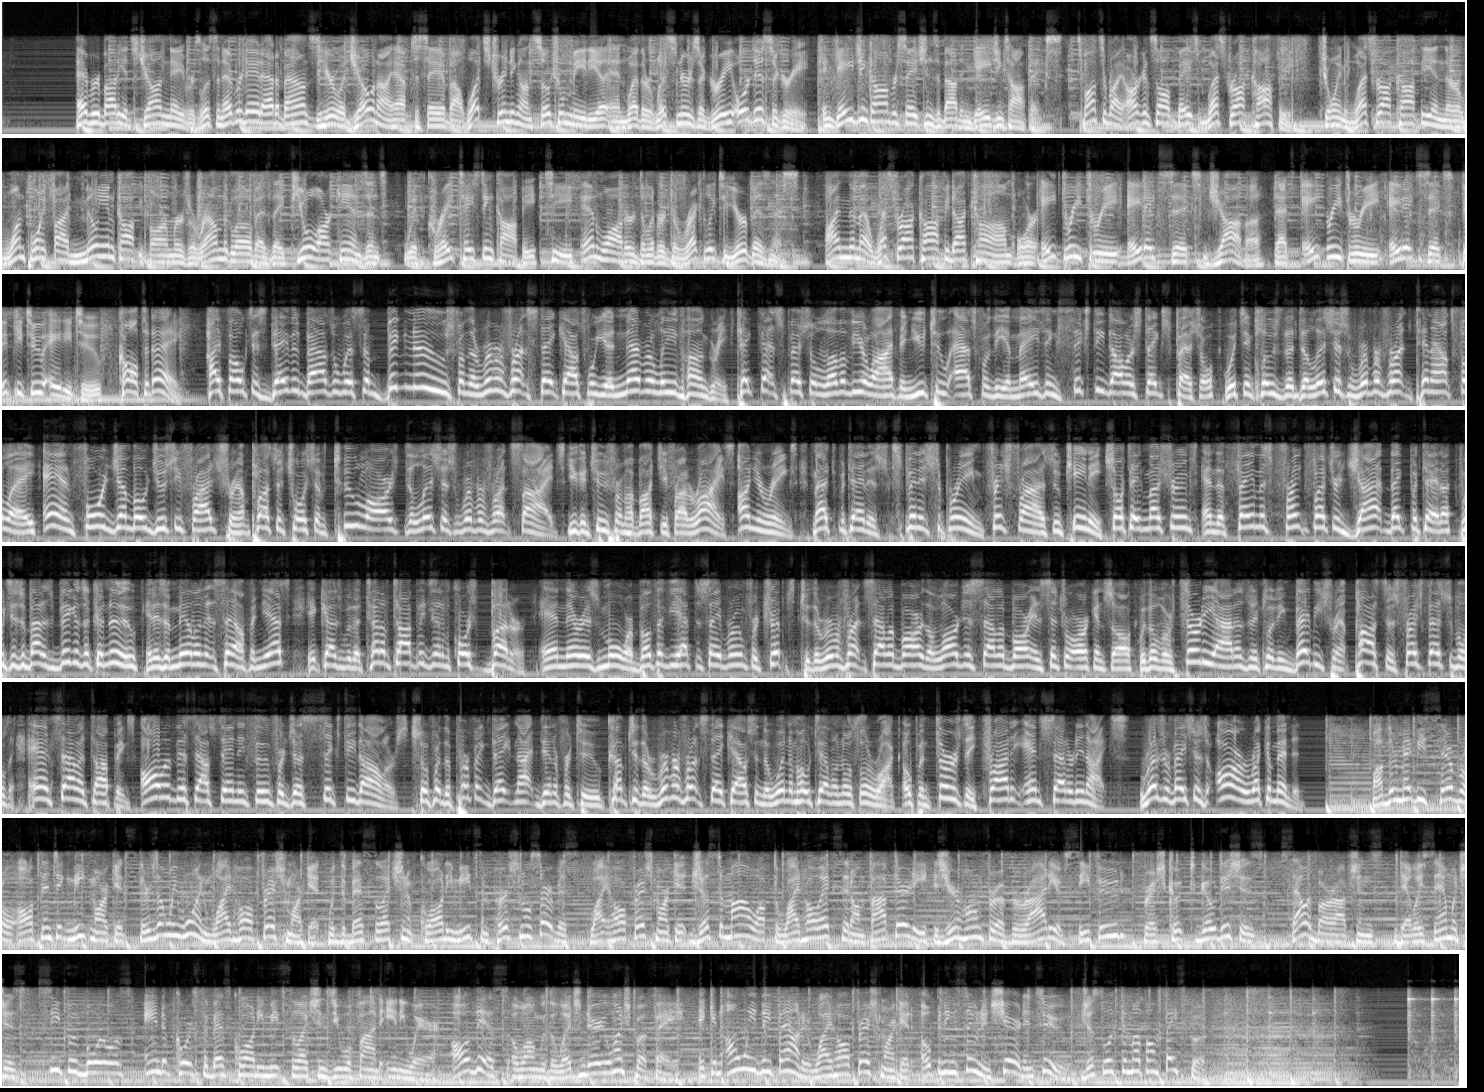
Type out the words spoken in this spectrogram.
Everybody, it's John Neighbors. Listen every day at Out of Bounds to hear what Joe and I have to say about what's trending on social media and whether listeners agree or disagree. Engaging conversations about engaging topics. Sponsored by Arkansas-based West Rock Coffee. Join West Rock Coffee and their 1.5 million coffee farmers around the globe as they fuel Arkansans with great tasting coffee, tea, and water delivered directly to your business. Find them at westrockcoffee.com or 833-886-JAVA. That's 833-886-5282. Call today. Hi, folks. It's David Basil with some big news from the Riverfront Steakhouse where you never leave hungry. Take that special love of your life and you too ask for the amazing $60 steak special, which includes the delicious Riverfront 10 ounce filet and four jumbo juicy fried shrimp, plus a choice of two large delicious Riverfront sides. You can choose from hibachi fried rice, onion rings, mashed potatoes, spinach supreme, french fries, zucchini, sauteed mushrooms, and the famous Frank Fletcher giant baked potato, which is about as big as a canoe and is a meal in itself. And yes, it comes with a ton of toppings and, of course, butter. And there is more. Both of you have to save room for trips to the Riverfront Salad Bar, the largest salad bar in Central Arkansas, with over 30 items, including baby shrimp, pastas, fresh vegetables, and salad toppings. All of this outstanding food for just $60. So for the perfect date night dinner for two, come to the Riverfront Steakhouse in the Wyndham Hotel in North Little Rock. Open Thursday, Friday, and Saturday nights. Reservations are recommended. While there may be several authentic meat markets, there's only one Whitehall Fresh Market. With the best selection of quality meats and personal service, Whitehall Fresh Market, just a mile off the Whitehall exit on 530, is your home for a variety of seafood, fresh cooked to go dishes, salad bar options, deli sandwiches, seafood boils, and of course the best quality meat selections you will find anywhere. All this along with the legendary lunch buffet. It can only be found at Whitehall Fresh Market, opening soon in Sheridan too. Just look them up on Facebook.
